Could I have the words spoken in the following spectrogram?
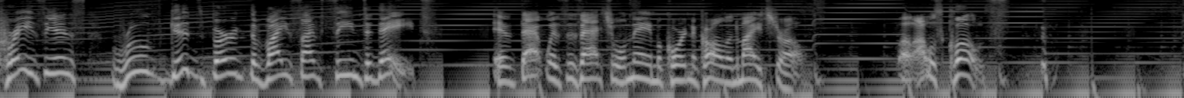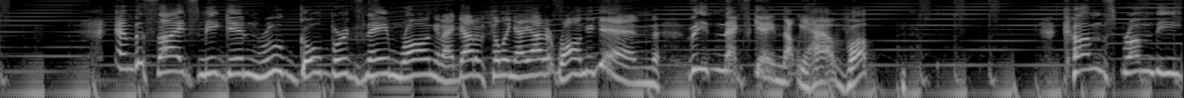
craziest Ruth Ginsburg device I've seen to date. If that was his actual name, according to Carl and the Maestro. Well, I was close. and besides me getting Rube Goldberg's name wrong, and I got a feeling I got it wrong again, the next game that we have up comes from the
